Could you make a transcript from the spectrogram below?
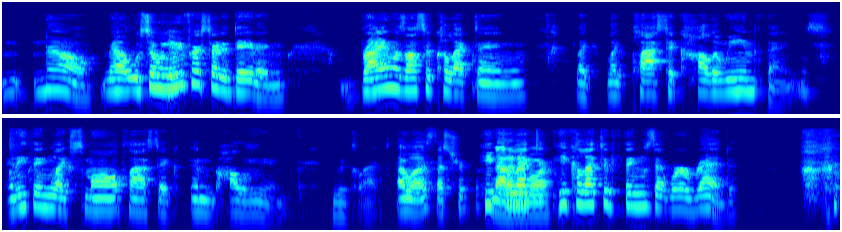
N- No, no. So when we first started dating, Brian was also collecting like like plastic Halloween things. Anything like small plastic and Halloween, he would collect. I was. That's true. He not collected anymore. he collected things that were red.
